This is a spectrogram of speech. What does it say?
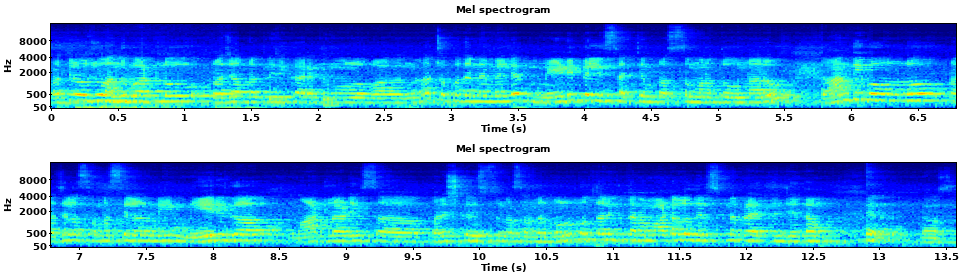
ప్రతిరోజు అందుబాటులో ప్రజాప్రతినిధి కార్యక్రమంలో భాగంగా చొప్పదండ ఎమ్మెల్యే మేడిపల్లి సత్యం ప్రస్తుతం మనతో ఉన్నారు. గాంధీ భవన్లో ప్రజల సమస్యలన్నీ నేరుగా మాట్లాడి పరిష్కరిస్తున్న సందర్భంలో మొత్తానికి తన మాటల్లో తెలుసుకునే ప్రయత్నం చేద్దాం. నమస్తే.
